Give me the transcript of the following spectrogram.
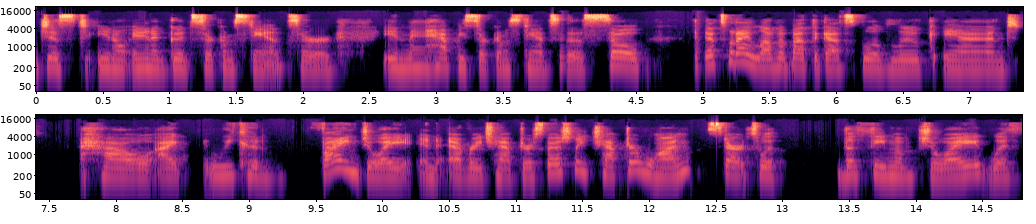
just, you know, in a good circumstance or in the happy circumstances. So that's what I love about the Gospel of Luke and how I we could find joy in every chapter, especially chapter one starts with the theme of joy with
